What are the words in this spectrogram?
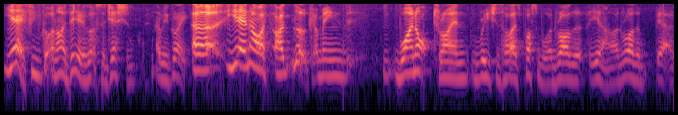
yeah, if you've got an idea, you've got a suggestion, that'd be great. Uh, yeah, no, I, I, look. I mean, why not try and reach as high as possible? I'd rather, you know, I'd rather yeah,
